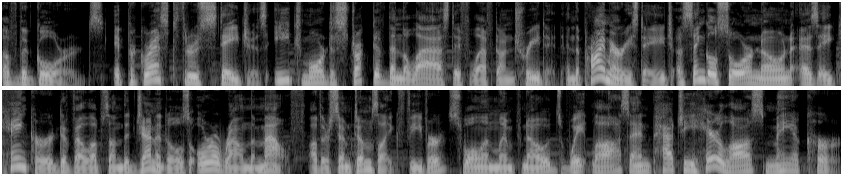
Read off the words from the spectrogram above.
of the Gourds. It progressed through stages, each more destructive than the last if left untreated. In the primary stage, a single sore known as a chancre develops on the genitals or around the mouth. Other symptoms like fever, swollen lymph nodes, weight loss, and patchy hair loss may occur.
